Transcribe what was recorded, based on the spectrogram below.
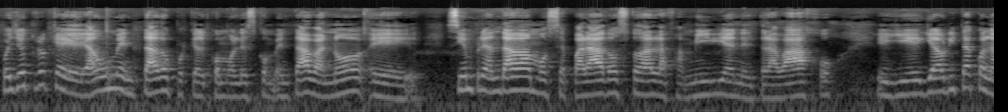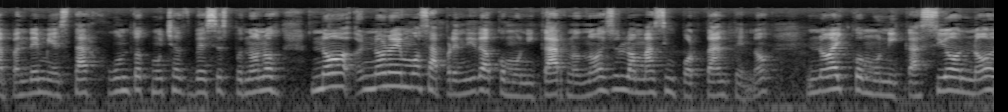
Pues yo creo que ha aumentado porque como les comentaba, ¿no? Eh, siempre andábamos separados, toda la familia en el trabajo, y, ahorita con la pandemia estar juntos muchas veces pues no nos no no hemos aprendido a comunicarnos no eso es lo más importante no no hay comunicación no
